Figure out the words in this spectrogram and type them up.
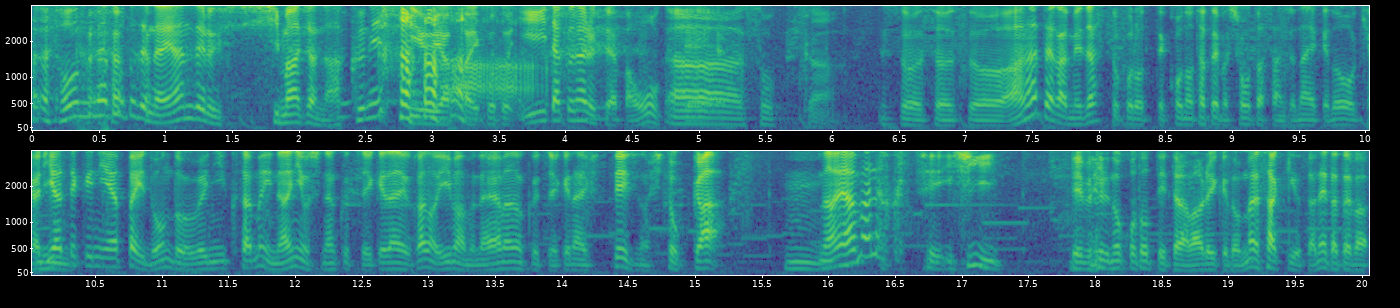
郎。さそんなことで悩んでる暇じゃなくねっていうやっぱりこと言いたくなる人やっぱ多くて。ああそっか。そうそうそう。あなたが目指すところってこの例えば翔太さんじゃないけどキャリア的にやっぱりどんどん上に行くために何をしなくちゃいけないかの今も悩まなくちゃいけないステージの人がうん。悩まなくていいレベルのことって言ったら悪いけど、まあ、さっき言ったね例えば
